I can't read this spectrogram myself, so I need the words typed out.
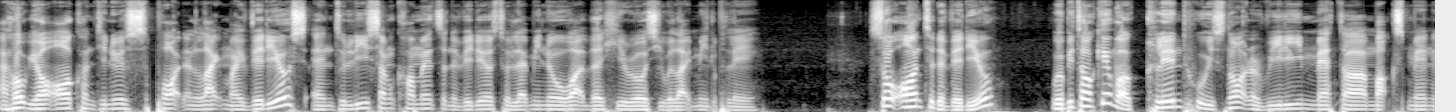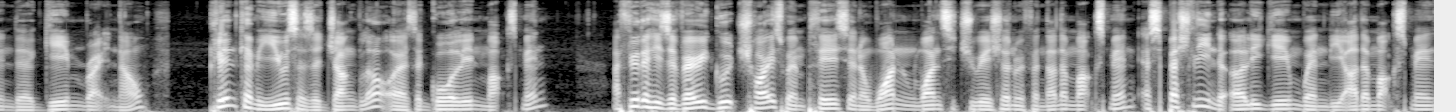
I hope y'all all continue to support and like my videos, and to leave some comments on the videos to let me know what other heroes you would like me to play. So on to the video. We'll be talking about Clint who is not a really meta marksman in the game right now. Clint can be used as a jungler or as a gold marksman. I feel that he's a very good choice when placed in a one-on-one situation with another marksman, especially in the early game when the other marksman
